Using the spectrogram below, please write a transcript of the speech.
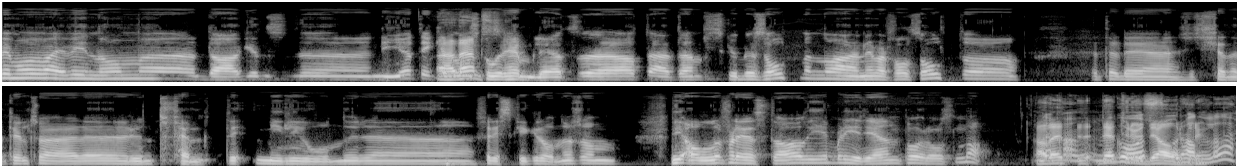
vi må veive innom uh, dagens uh, nyhet. Ikke noen stor hemmelighet uh, at Adams skulle bli solgt, men nå er han i hvert fall solgt. Og etter det jeg kjenner til, så er det rundt 50 millioner friske kroner som de aller fleste av de blir igjen på Åråsen, da. Ja, det, det, det, trodde jeg aldri.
